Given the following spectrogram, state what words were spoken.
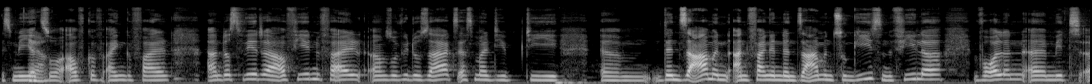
ist mir jetzt ja. so eingefallen, äh, dass wir da auf jeden Fall, äh, so wie du sagst, erstmal die, die, ähm, den Samen anfangen, den Samen zu gießen. Viele wollen äh, mit äh,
